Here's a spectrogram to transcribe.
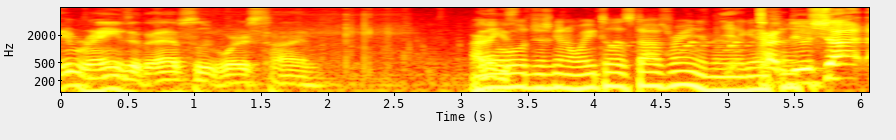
It rains at the absolute worst time. I think we're just gonna wait till it stops raining then, I guess. Time to do a shot.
